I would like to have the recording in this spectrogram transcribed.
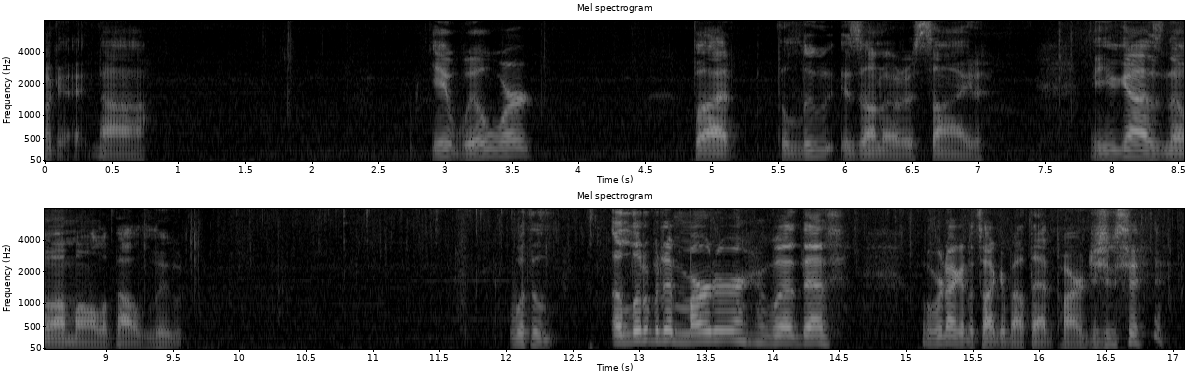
Okay, nah. It will work, but the loot is on the other side. And you guys know I'm all about loot. With a, a little bit of murder, well, that, well, we're not going to talk about that part.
